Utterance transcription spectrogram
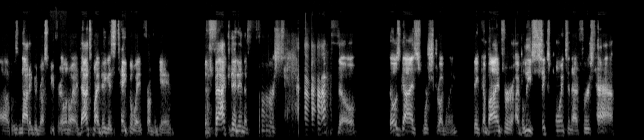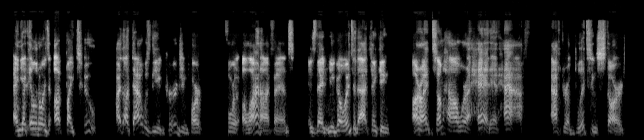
uh, was not a good recipe for Illinois. That's my biggest takeaway from the game. The fact that in the first half, though, those guys were struggling. They combined for, I believe, six points in that first half, and yet Illinois is up by two. I thought that was the encouraging part for Illini fans is that you go into that thinking, all right, somehow we're ahead at half after a blitzing start,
